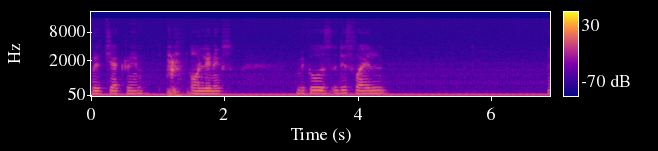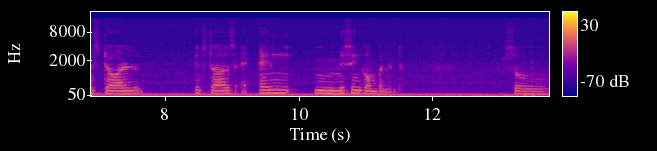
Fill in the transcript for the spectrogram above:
with checkra1n on Linux. Because this file install installs any missing component so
